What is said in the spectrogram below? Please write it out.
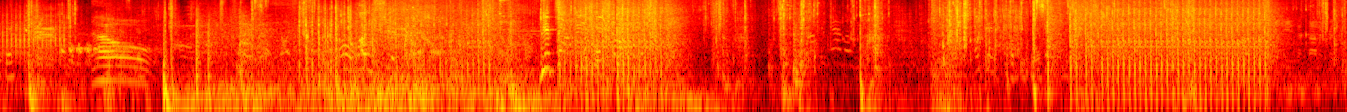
Okay. No. get fucking. RPGs, I thought it was.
